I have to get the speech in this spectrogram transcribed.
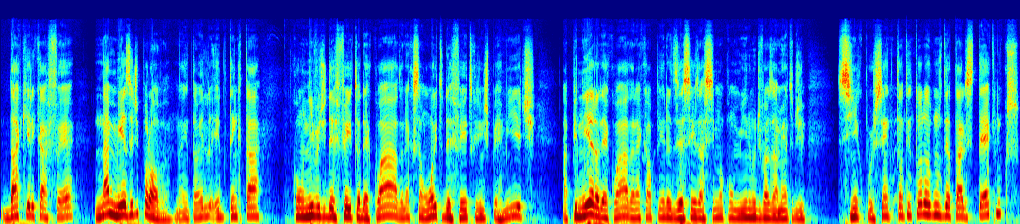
daquele café na mesa de prova. Né? Então ele, ele tem que estar tá com o um nível de defeito adequado, né? que são oito defeitos que a gente permite, a peneira adequada, né? que é uma peneira 16 acima com um mínimo de vazamento de 5%. Então tem todos alguns detalhes técnicos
